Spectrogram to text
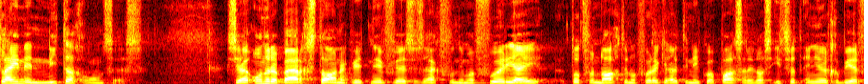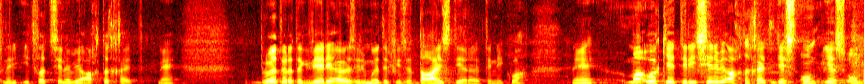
klein en nietig ons is. As jy onder 'n berg staan, ek weet nie of jy soos ek voel nie, maar voor jy tot vandag toe nog voordat jy uit in Nico pas ry, daar's iets wat in jou gebeur van hierdie iets wat senuweeagtigheid, nê? Nee? Brood wat ek weer die oues met die motorfiets het daai is deur uit in Nico nê? Nee, maar ook jy het hierdie senuweeagtigheid en jy's om jy's om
